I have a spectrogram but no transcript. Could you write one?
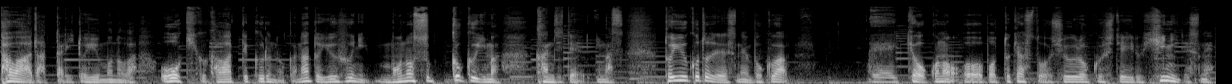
パワーだったりというものは大きく変わってくるのかなというふうにものすっごく今感じています。ということでですね僕はえー、今日このポッドキャストを収録している日にですね、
